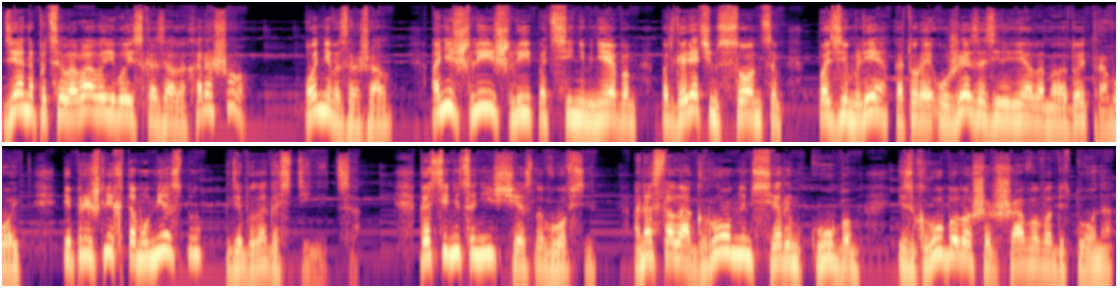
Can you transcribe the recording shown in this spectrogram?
Диана поцеловала его и сказала «Хорошо». Он не возражал. Они шли и шли под синим небом, под горячим солнцем, по земле, которая уже зазеленела молодой травой, и пришли к тому месту, где была гостиница. Гостиница не исчезла вовсе. Она стала огромным серым кубом из грубого шершавого бетона.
